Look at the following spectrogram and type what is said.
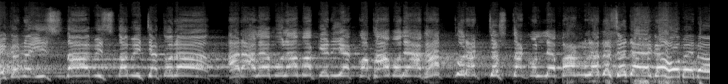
এই জন্য ইসলাম, ইসলামী চেতনা আর আলেমুল আমাকে নিয়ে কথা বলে আঘাত করার চেষ্টা করলে বাংলাদেশে জায়গা হবে না।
